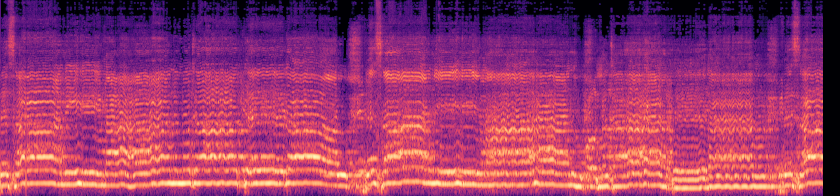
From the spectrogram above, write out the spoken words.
رساني مان مجدد رساني مان مجدد رساني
